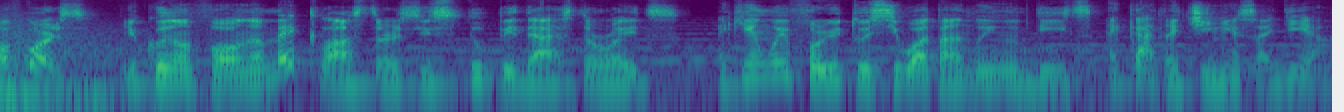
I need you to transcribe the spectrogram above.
Of course, you couldn't fall on the mech clusters, you stupid asteroids. I can't wait for you to see what I'm doing with these, I got a genius idea.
